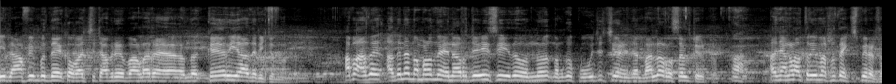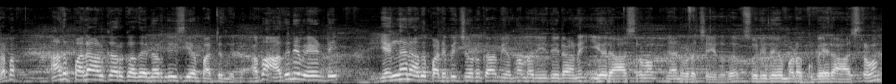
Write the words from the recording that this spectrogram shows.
ഈ ലാഫിംഗ് ബുദ്ധയൊക്കെ വച്ചിട്ട് അവർ വളരെ ഒന്ന് കെയർ ചെയ്യാതിരിക്കുന്നുണ്ട്. അപ്പോൾ അത് അതിനെ നമ്മളൊന്ന് എനർജൈസ് ചെയ്ത് ഒന്ന് നമുക്ക് പൂജിച്ച് കഴിഞ്ഞാൽ നല്ല റിസൾട്ട് കിട്ടും. അത് ഞങ്ങൾ അത്രയും വർഷത്തെ എക്സ്പീരിയൻസ് അപ്പം അത് പല ആൾക്കാർക്കും അത് എനർജൈസ് ചെയ്യാൻ പറ്റുന്നില്ല. അപ്പോൾ അതിന് വേണ്ടി എങ്ങനെ അത് പഠിപ്പിച്ചു കൊടുക്കാം എന്നുള്ള രീതിയിലാണ് ഈ ഒരു ആശ്രമം ഞാനിവിടെ ചെയ്തത്. സൂര്യദേവമ്മയുടെ കുബേര ആശ്രമം.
